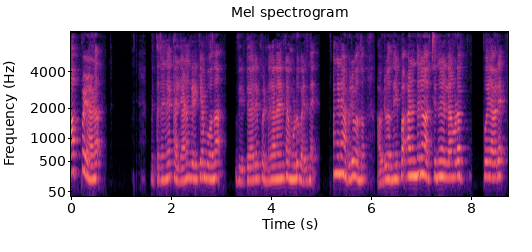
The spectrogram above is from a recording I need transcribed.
അപ്പോഴാണ് മിത്രനെ കല്യാണം കഴിക്കാൻ പോകുന്ന വീട്ടുകാരെ പെണ്ണ് അങ്ങോട്ട് വരുന്നത് അങ്ങനെ അവർ വന്നു. അവർ വന്ന് ഇപ്പം അനന്തനും അച്ഛനും എല്ലാം കൂടെ പോയി അവരെ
